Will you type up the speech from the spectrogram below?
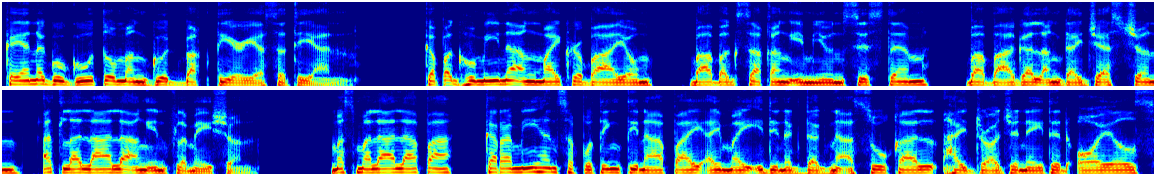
kaya nagugutom ang good bacteria sa tiyan. Kapag humina ang microbiome, babagsak ang immune system, babagal ang digestion at lalala ang inflammation. Mas malala pa, Karamihan sa puting tinapay ay may idinagdag na asukal, hydrogenated oils,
